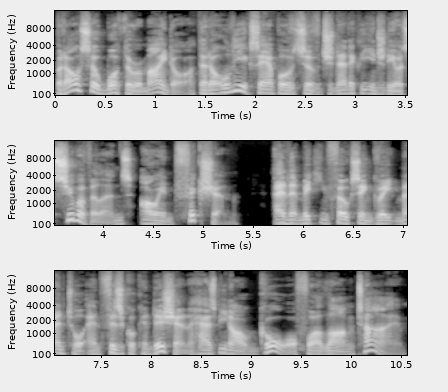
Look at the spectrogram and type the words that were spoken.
but also worth the reminder that only examples of genetically engineered supervillains are in fiction, and that making folks in great mental and physical condition has been our goal for a long time.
